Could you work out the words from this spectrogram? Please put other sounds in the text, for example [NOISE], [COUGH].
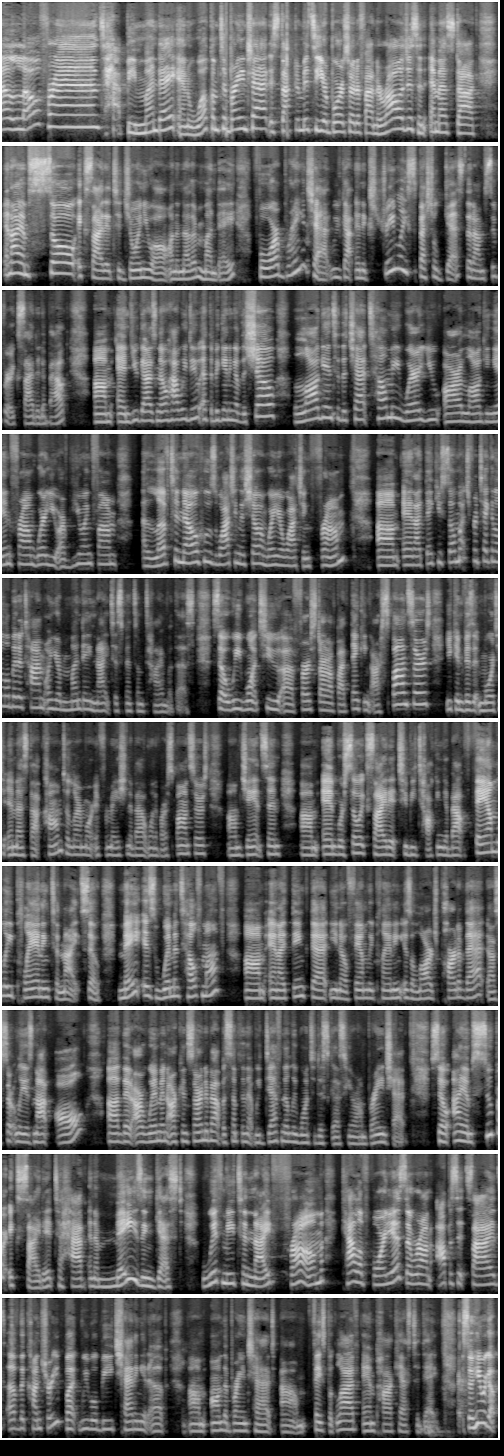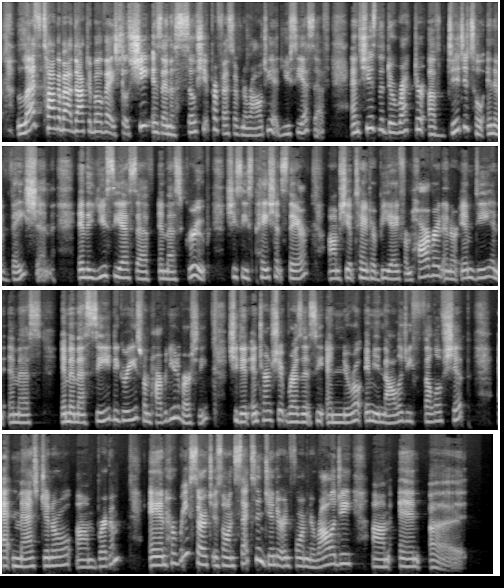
Hello, friends. Happy Monday and welcome to Brain Chat. It's Dr. Mitzi, your board certified neurologist and MS doc. And I am so excited to join you all on another Monday for Brain Chat. We've got an extremely special guest that I'm super excited about. Um, and you guys know how we do at the beginning of the show. Log into the chat. Tell me where you are logging in from, where you are viewing from. I love to know who's watching the show and where you're watching from. Um, and I thank you so much for taking a little bit of time on your Monday night to spend some time with us. So, we want to uh, first start off by thanking our sponsors. You can visit more2ms.com to learn more information about one of our sponsors, um, Janssen. Um, and we're so excited to be talking about family planning tonight. So, May is Women's Health Month. Um, and I think that, you know, family planning is a large part of that. Uh, certainly is not all uh, that our women are concerned about, but something that we definitely want to discuss here on Brain Chat. So I am super excited to have an amazing guest with me tonight from California. So we're on opposite sides of the country, but we will be chatting it up um, on the Brain Chat um, Facebook Live and podcast today. So here we go. Let's talk about Dr. Bove. So she is an associate professor of neurology at UCSF, and she is the director of digital innovation in the UCSF MS group. She sees patients there. Um, she obtained her BA from Harvard and her MD and MS MMSC degrees from Harvard University. She did internship, residency, and neuroimmunology fellowship at Mass General um, Brigham. And her research is on sex and gender informed neurology um, and uh,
